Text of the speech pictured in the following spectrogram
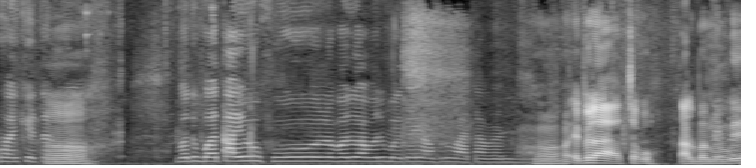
હોય ખેતર ખેતરમાં બધું બતાવ્યું ફૂલ બધું આ બધું બતાવ્યું આપણું વાતાવરણ. હા. એ પેલા ચકુ આલ્બમ ને.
